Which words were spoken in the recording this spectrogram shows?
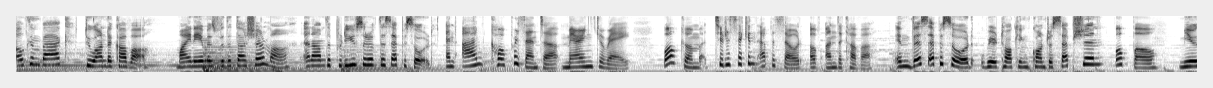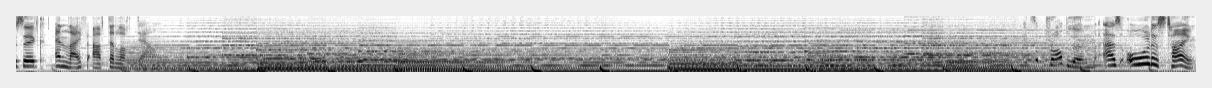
Welcome back to Undercover. My name is Vidita Sharma, and I'm the producer of this episode. And I'm co presenter Marin Garay. Welcome to the second episode of Undercover. In this episode, we're talking contraception, football, music, and life after lockdown. It's a problem as old as time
